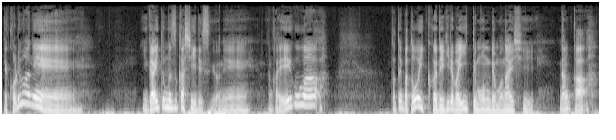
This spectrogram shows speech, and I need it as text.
で、これはね、意外と難しいですよね。なんか英語が、例えば TOEIC ができればいいってもんでもないし、なんか、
